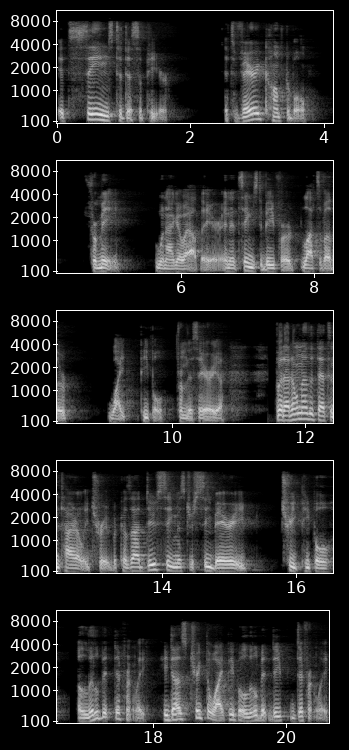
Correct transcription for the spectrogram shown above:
it seems to disappear. It's very comfortable for me when I go out there, and it seems to be for lots of other white people from this area. But I don't know that that's entirely true because I do see Mr. Seaberry treat people a little bit differently. He does treat the white people a little bit deep, differently,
